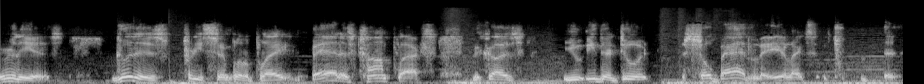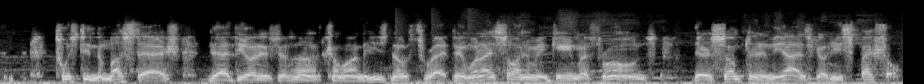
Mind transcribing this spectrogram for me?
really is. Good is pretty simple to play. Bad is complex because you either do it so badly, like twisting the mustache, that the audience goes, "Oh, come on, he's no threat." And when I saw him in Game of Thrones, there's something in the eyes. Go, he's special.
